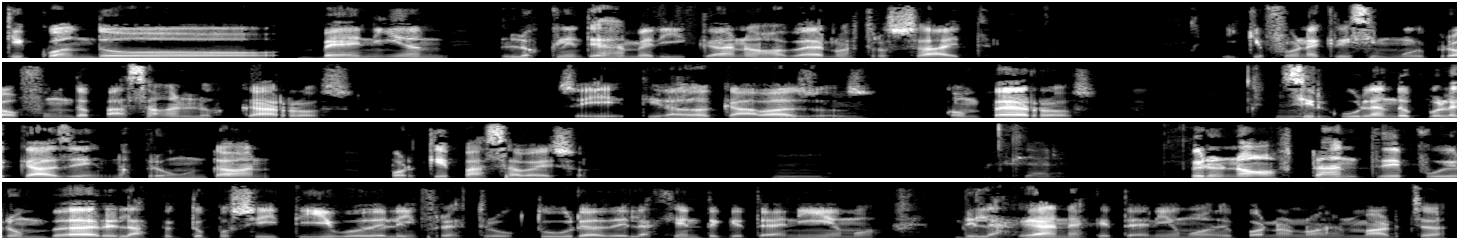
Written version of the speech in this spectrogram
que cuando venían los clientes americanos a ver nuestro site y que fue una crisis muy profunda, pasaban los carros, ¿sí? tirados a caballos, con perros, mm. circulando por la calle, nos preguntaban por qué pasaba eso. Claro. Pero no obstante, pudieron ver el aspecto positivo de la infraestructura, de la gente que teníamos, de las ganas que teníamos de ponernos en marcha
